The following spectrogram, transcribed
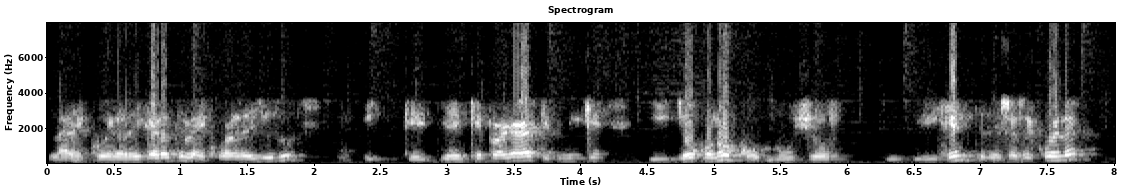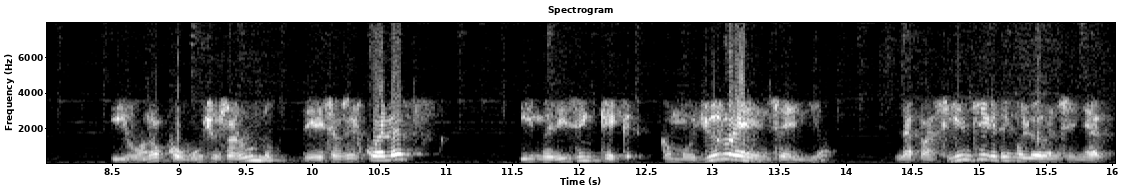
las escuelas de karate, las escuelas de judo, y que tienen que pagar, que tienen que... Y yo conozco muchos dirigentes de esas escuelas y conozco muchos alumnos de esas escuelas y me dicen que como yo les enseño, la paciencia que tengo yo de enseñar,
